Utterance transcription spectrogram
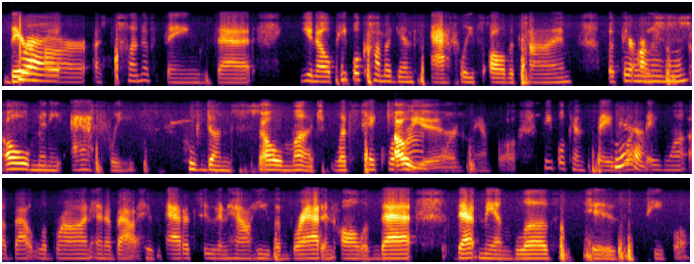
There Right. are a ton of things that you know, people come against athletes all the time, but there are Mhm. so many athletes who've done so much. Let's take LeBron Oh, yeah. for example. People can say Yeah. what they want about LeBron and about his attitude and how he's a brat and all of that. That man loves his people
